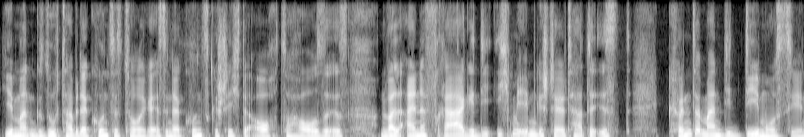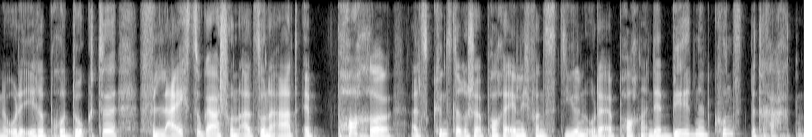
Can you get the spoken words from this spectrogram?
jemandem gesucht habe, der Kunsthistoriker ist, in der Kunstgeschichte auch zu Hause ist. Und weil eine Frage, die ich mir eben gestellt hatte, ist, könnte man die Demoszene oder ihre Produkte vielleicht sogar schon als so eine Art Epoche, als künstlerische Epoche ähnlich von Stilen oder Epochen in der bildenden Kunst betrachten?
